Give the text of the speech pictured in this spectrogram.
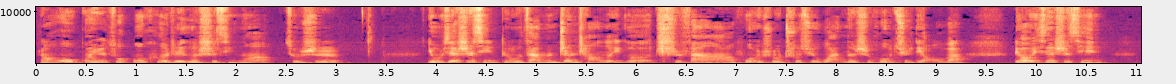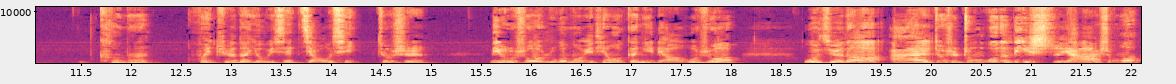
然后关于做播客这个事情呢，就是。有些事情，比如咱们正常的一个吃饭啊，或者说出去玩的时候去聊吧，聊一些事情，可能会觉得有一些矫情。就是，例如说，如果某一天我跟你聊，我说，我觉得，哎，就是中国的历史呀，什么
